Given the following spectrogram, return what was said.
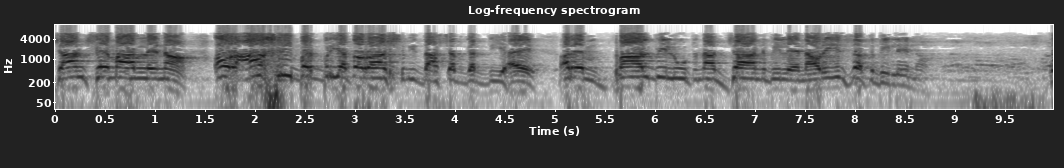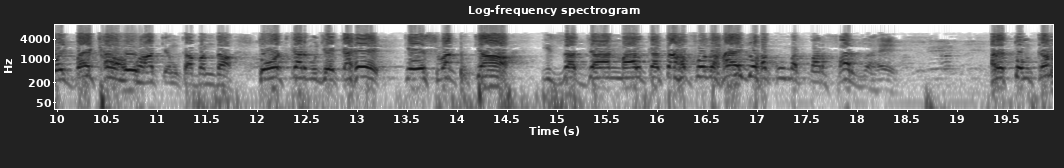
جان سے مار لینا۔ اور آخری بربریت اور آخری دہشت گردی ہے۔ ارے، مال بھی لوٹنا، جان بھی لینا اور عزت بھی لینا۔ کوئی بیٹھا ہو حاکم کا بندہ، تو اٹھ کر مجھے کہے کہ اس وقت کیا عزت جان، مال کا تحفظ ہے جو حکومت پر فرض ہے؟ ارے، تم کم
